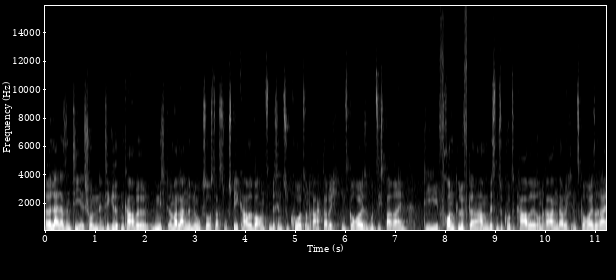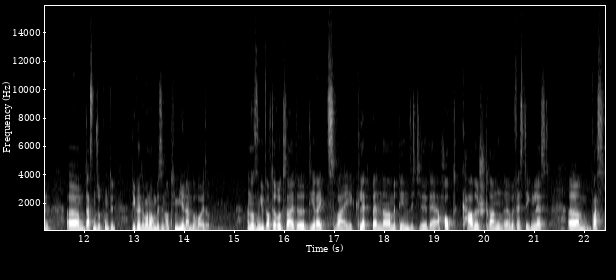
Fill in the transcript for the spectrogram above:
Äh, leider sind die schon integrierten Kabel nicht immer lang genug. So ist das USB-Kabel bei uns ein bisschen zu kurz und ragt dadurch ins Gehäuse gut sichtbar rein. Die Frontlüfter haben ein bisschen zu kurze Kabel und ragen dadurch ins Gehäuse rein. Ähm, das sind so Punkte, die könnte man noch ein bisschen optimieren am Gehäuse. Ansonsten gibt es auf der Rückseite direkt zwei Klettbänder, mit denen sich die, der Hauptkabelstrang äh, befestigen lässt. Ähm, was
